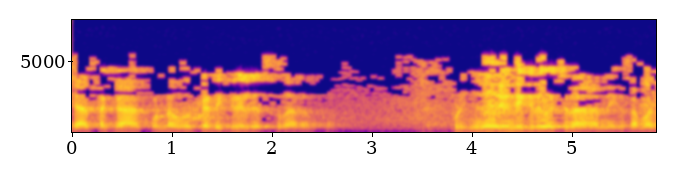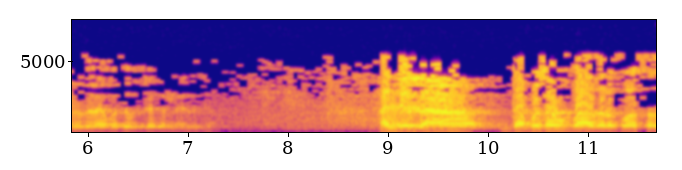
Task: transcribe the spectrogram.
చేత కాకుండా ఊరికే డిగ్రీలు తెచ్చుకున్నారు అనుకో ఇప్పుడు ఇంజనీరింగ్ డిగ్రీ వచ్చినా నీకు సమాధానం లేకపోతే ఉద్యోగం లేదు అంచేత డబ్బు సంపాదన కోసం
